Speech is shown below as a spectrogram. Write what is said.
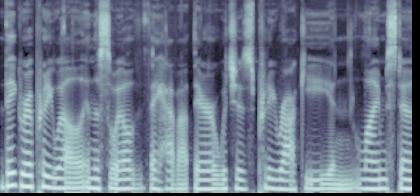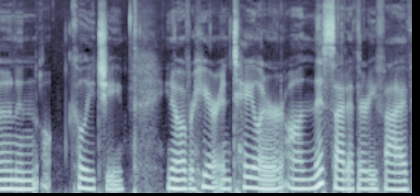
they grow pretty well in the soil that they have out there, which is pretty rocky and limestone and caliche. You know, over here in Taylor, on this side of 35,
